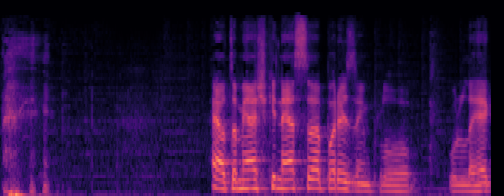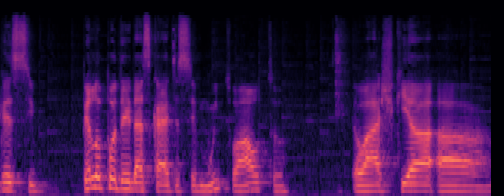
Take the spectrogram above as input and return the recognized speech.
É, eu também acho que nessa, por exemplo, o Legacy, pelo poder das cartas ser muito alto, eu acho que a, a-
